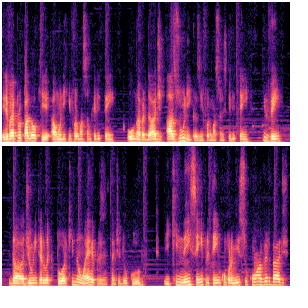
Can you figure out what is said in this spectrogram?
Ele vai propagar o quê? A única informação que ele tem. Ou, na verdade, as únicas informações que ele tem, que vem da, de um intelector que não é representante do clube e que nem sempre tem um compromisso com a verdade.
